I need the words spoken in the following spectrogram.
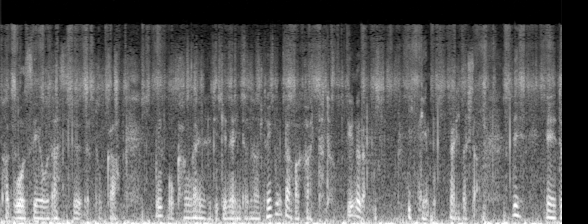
まあ、合成を出すとか、そういうのを考えないといけないんだなというのが分かったというのが1点ありました。で、えーと、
